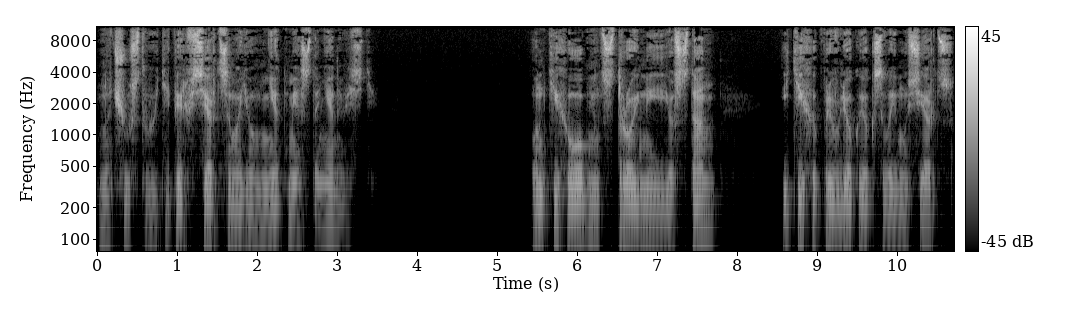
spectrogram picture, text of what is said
Но чувствую, теперь в сердце моем нет места ненависти. Он тихо обнял стройный ее стан и тихо привлек ее к своему сердцу.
